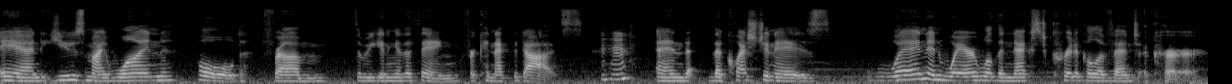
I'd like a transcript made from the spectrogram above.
and use my one hold from the beginning of the thing for connect the dots. Mm-hmm. And the question is when and where will the next critical event occur?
